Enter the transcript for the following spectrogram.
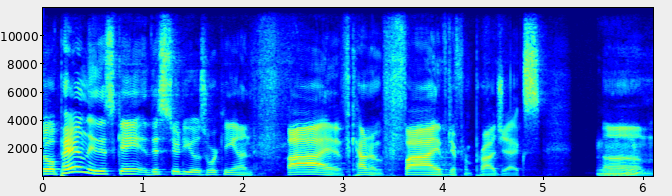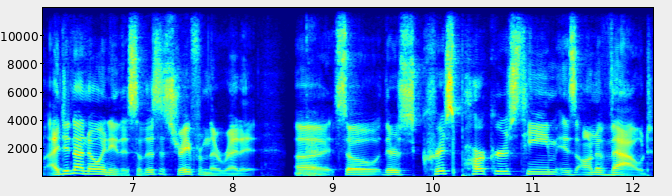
So apparently, this game, this studio is working on five, count them, five different projects. Mhm. Um, I did not know any of this, so this is straight from their Reddit. Okay. Uh, so there's Chris Parker's team is on Avowed,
